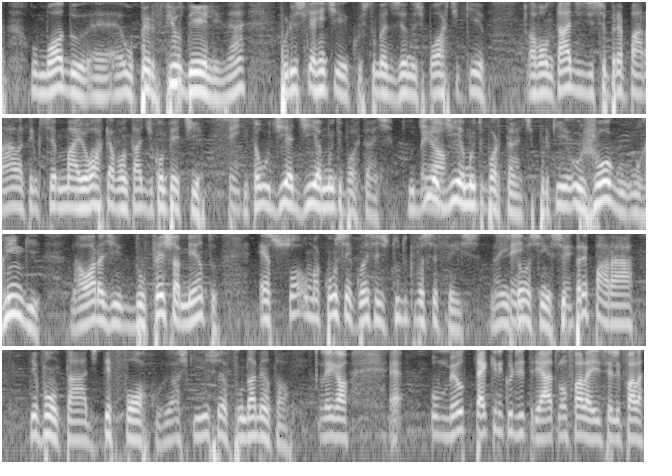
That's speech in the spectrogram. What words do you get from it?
o modo, é, o perfil dele, né? Por isso que a gente costuma dizer no esporte que a vontade de se preparar ela tem que ser maior que a vontade de competir. Sim. Então o dia a dia é muito importante. O dia Legal. a dia é muito importante, porque o jogo, o ringue, na hora de, do fechamento, é só uma consequência de tudo que você fez. Né? Então, assim, se sim. preparar, ter vontade, ter foco, eu acho que isso é fundamental. Legal. É, o meu técnico de triatlon fala isso. Ele fala:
